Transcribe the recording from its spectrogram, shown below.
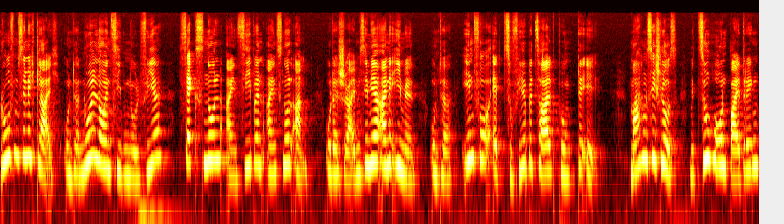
Rufen Sie mich gleich unter 09704 601710 an oder schreiben Sie mir eine E-Mail unter info@zuvielbezahlt.de. Machen Sie Schluss mit zu hohen Beiträgen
